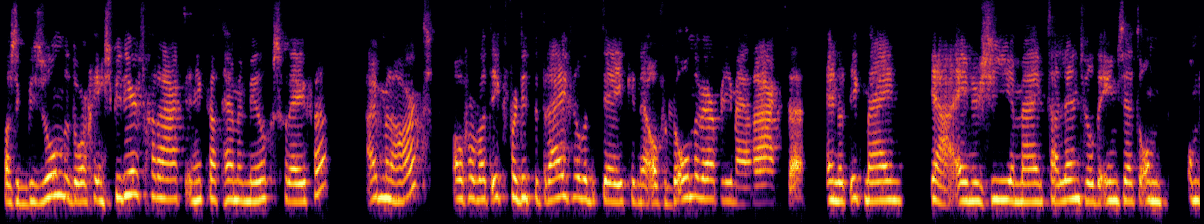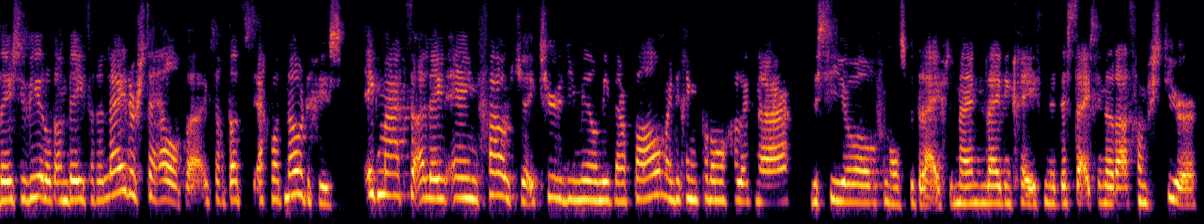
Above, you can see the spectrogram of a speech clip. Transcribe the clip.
Was ik bijzonder door geïnspireerd geraakt. En ik had hem een mail geschreven uit mijn hart over wat ik voor dit bedrijf wilde betekenen. Over de onderwerpen die mij raakten. En dat ik mijn ja, energie en mijn talent wilde inzetten om om deze wereld aan betere leiders te helpen. Ik zeg, dat is echt wat nodig is. Ik maakte alleen één foutje. Ik stuurde die mail niet naar Paul, maar die ging per ongeluk naar de CEO van ons bedrijf. Mijn leidinggevende destijds in de raad van bestuur.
